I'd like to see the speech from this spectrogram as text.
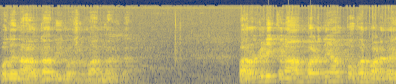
ਉਹਦੇ ਨਾਲ ਤਾਂ ਵੀ ਮੁਸਲਮਾਨ ਲੱਗਦਾ। ਪਰ ਉਹ ਜਿਹੜੀ ਕਲਾਮ ਪੜ੍ਹਦੇ ਆ, ਉਹ ਕੁਫਰ ਪੜ੍ਹ ਰਹੇ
